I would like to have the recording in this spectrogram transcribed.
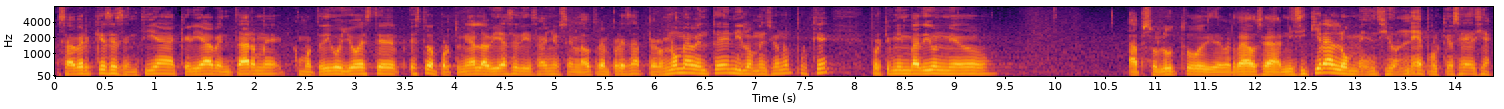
saber qué se sentía, quería aventarme. Como te digo, yo este, esta oportunidad la vi hace 10 años en la otra empresa, pero no me aventé ni lo mencionó. ¿Por qué? Porque me invadió un miedo absoluto y de verdad, o sea, ni siquiera lo mencioné porque, o sea, decía,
